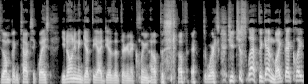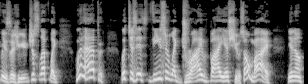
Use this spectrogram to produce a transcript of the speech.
dumping toxic waste. You don't even get the idea that they're going to clean up the stuff afterwards. You just left again, like that Clayface issue. You just left like, what happened? What just it's these are like drive-by issues. Oh my. You know,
